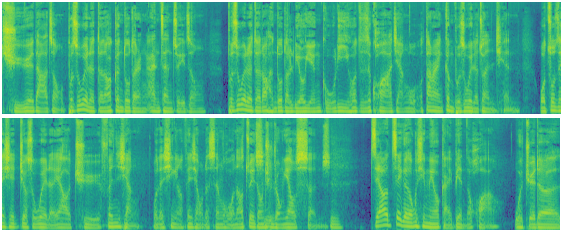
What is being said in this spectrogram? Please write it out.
取悦大众，不是为了得到更多的人按赞追踪，不是为了得到很多的留言鼓励或者是夸奖我，当然更不是为了赚钱。我做这些就是为了要去分享我的信仰，分享我的生活，然后最终去荣耀神。是，是只要这个东西没有改变的话。我觉得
